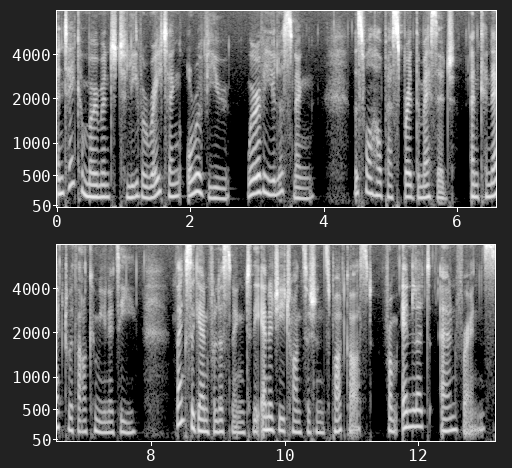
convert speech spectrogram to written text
and take a moment to leave a rating or review wherever you're listening. This will help us spread the message and connect with our community. Thanks again for listening to the Energy Transitions Podcast from Enlit and Friends.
